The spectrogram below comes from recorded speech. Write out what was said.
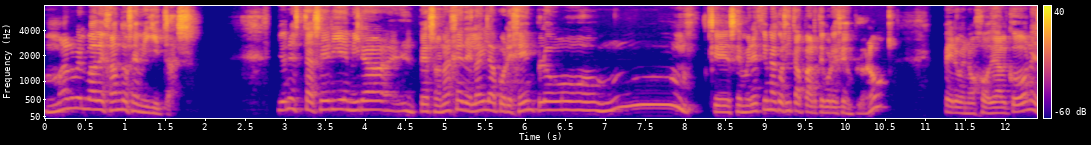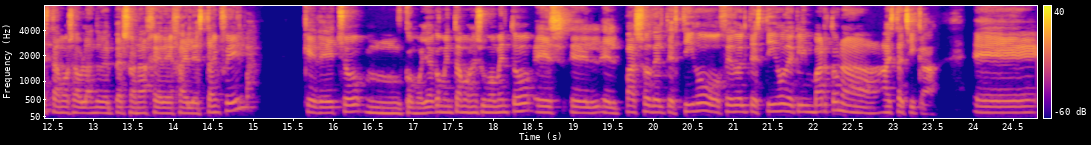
Marvel va dejando semillitas. Yo en esta serie, mira, el personaje de Laila, por ejemplo, mm, que se merece una cosita aparte, por ejemplo, ¿no? Pero en Ojo de Halcón estamos hablando del personaje de Haile Steinfeld, que de hecho, mm, como ya comentamos en su momento, es el, el paso del testigo o cedo el testigo de Clint Barton a, a esta chica. Eh,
